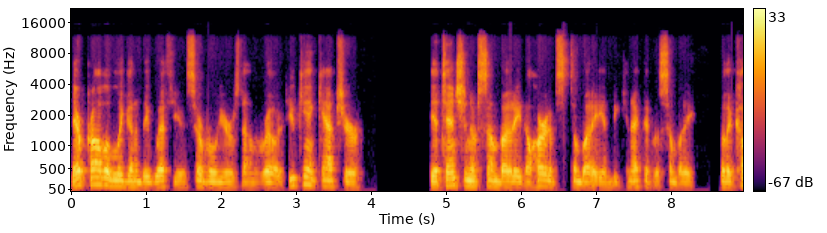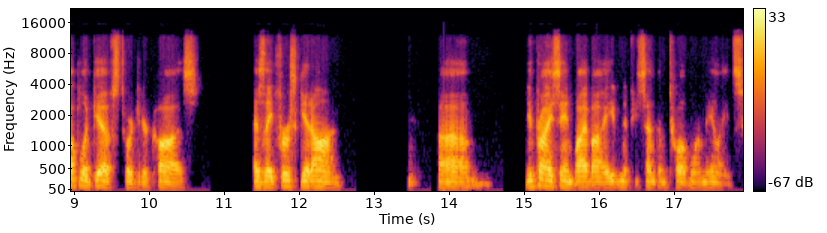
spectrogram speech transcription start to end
They're probably going to be with you several years down the road. If you can't capture the attention of somebody, the heart of somebody, and be connected with somebody with a couple of gifts toward your cause as they first get on, um, you're probably saying bye bye, even if you sent them 12 more mailings.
